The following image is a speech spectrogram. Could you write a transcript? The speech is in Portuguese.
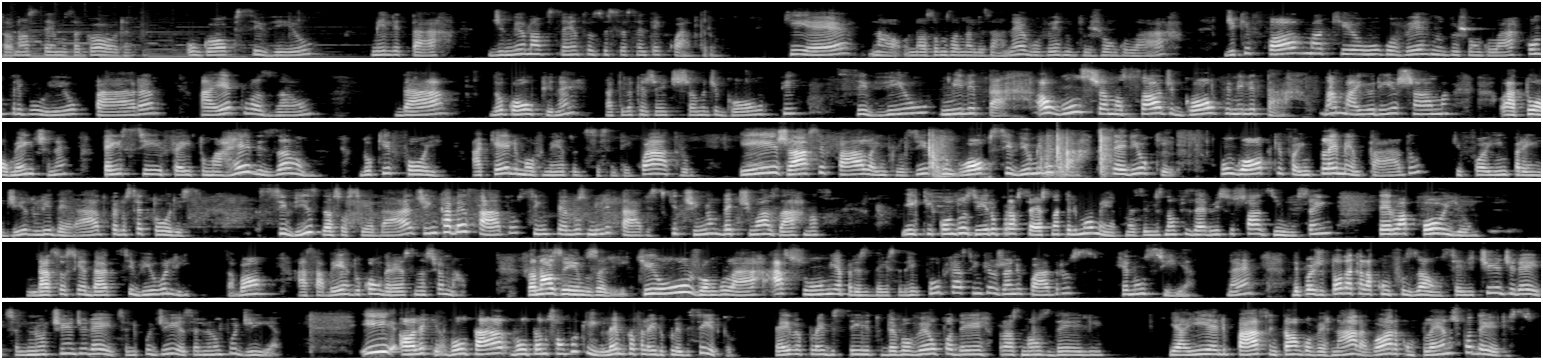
Então, nós temos agora o golpe civil militar de 1964, que é, não, nós vamos analisar, né, o governo do João Goulart, de que forma que o governo do João Goulart contribuiu para a eclosão da, do golpe, né? Aquilo que a gente chama de golpe civil militar. Alguns chamam só de golpe militar a maioria chama, atualmente, né, tem se feito uma revisão do que foi aquele movimento de 64 e já se fala, inclusive, de um golpe civil-militar, que seria o quê? Um golpe que foi implementado, que foi empreendido, liderado pelos setores civis da sociedade, encabeçado, sim, pelos militares, que tinham, detinham as armas e que conduziram o processo naquele momento, mas eles não fizeram isso sozinhos, sem ter o apoio da sociedade civil ali, tá bom? A saber, do Congresso Nacional. Então, nós vimos ali que o João Goulart assume a presidência da República assim que o Jânio Quadros renuncia, né? Depois de toda aquela confusão, se ele tinha direito, se ele não tinha direito, se ele podia, se ele não podia. E olha aqui, voltar, voltando só um pouquinho. Lembra que eu falei do plebiscito? Teve o plebiscito, devolveu o poder para as mãos dele, e aí ele passa então a governar agora com plenos poderes.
